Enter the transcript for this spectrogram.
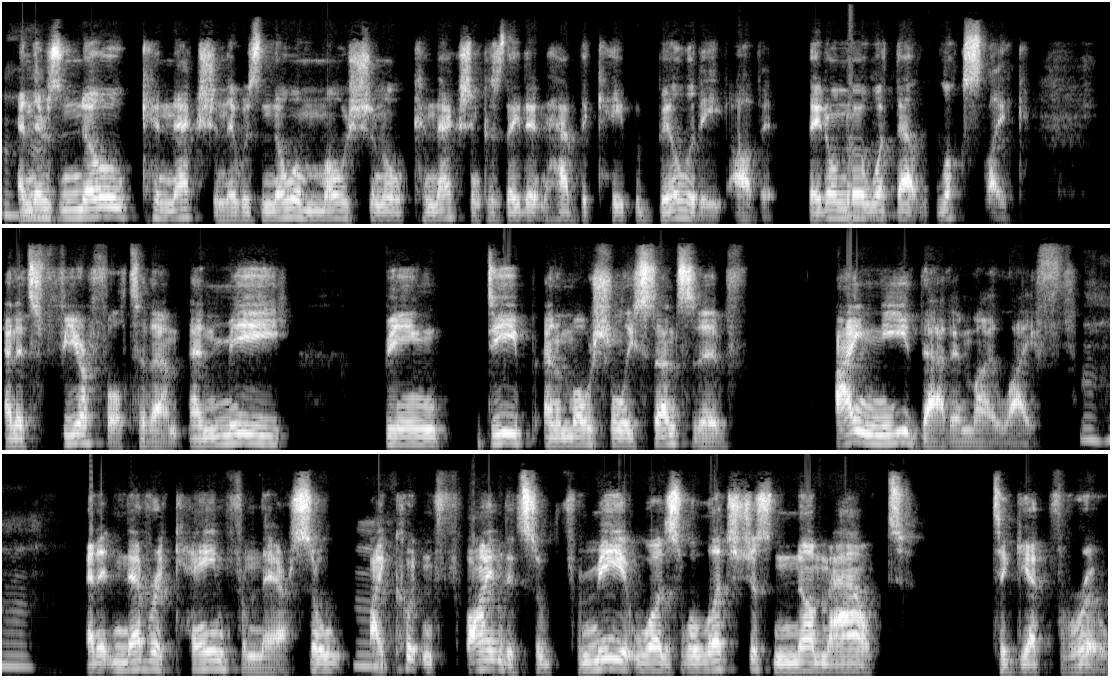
Mhm. And there's no connection. There was no emotional connection because they didn't have the capability of it. They don't know what that looks like. And it's fearful to them. And me being deep and emotionally sensitive, I need that in my life. Mhm. And it never came from there. So Mm. I couldn't find it. So for me, it was, well, let's just numb out to get through.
